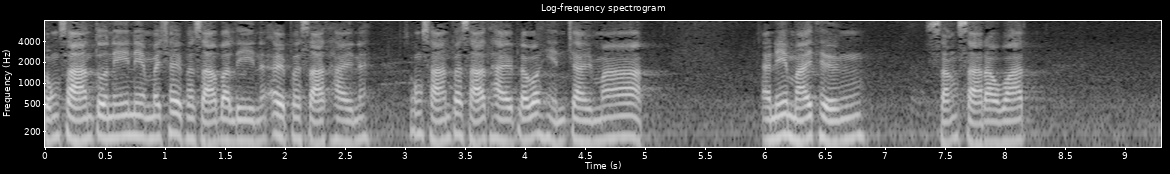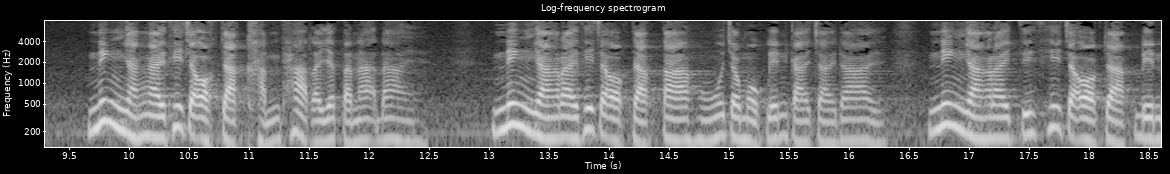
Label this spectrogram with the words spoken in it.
สงสารตัวนี้เนี่ยไม่ใช่ภาษาบาลีนะเอ้ภาษาไทยนะสงสารภาษาไทยแปลว่าเห็นใจมาก อันนี้หมายถึงสังสารวัตรนิ่งอย่างไงที่จะออกจากขันธาตุอายตนะได้ นิ่งอย่างไรที่จะออกจากตาหูจมูกลิ้นกายใจได้ นิ่งอย่างไรที่จะออกจากดิน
